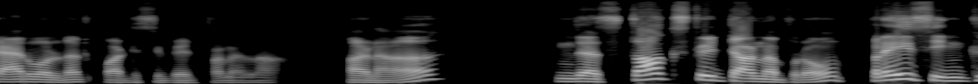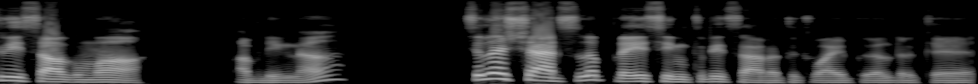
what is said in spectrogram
ஷேர் ஹோல்டர் பார்ட்டிசிபேட் பண்ணலாம். ஆனால் இந்த ஸ்டாக் ஸ்பிட் ஆன அப்புறம் ப்ரைஸ் இன்க்ரீஸ் ஆகுமா அப்படின்னா சில ஷேர்ஸில் ப்ரைஸ் இன்க்ரீஸ் ஆகிறதுக்கு வாய்ப்புகள் இருக்குது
